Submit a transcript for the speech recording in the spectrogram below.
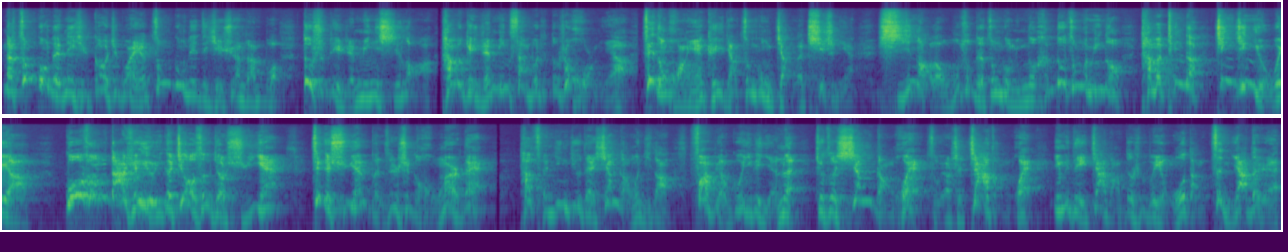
那中共的那些高级官员，中共的这些宣传部，都是对人民洗脑啊！他们给人民散布的都是谎言啊！这种谎言可以讲，中共讲了七十年，洗脑了无数的中国民众，很多中国民众他们听得津津有味啊！国防大学有一个教授叫徐嫣，这个徐嫣本身是个红二代，他曾经就在香港问题上发表过一个言论，就说香港坏，主要是家长坏，因为这些家长都是被我党镇压的人。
